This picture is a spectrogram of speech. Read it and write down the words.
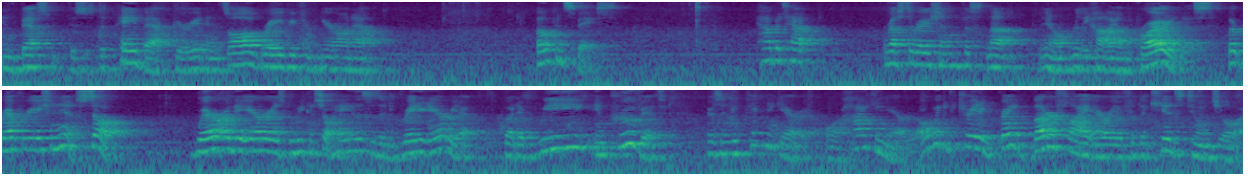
investment. This is the payback period, and it's all gravy from here on out. Open space. Habitat restoration, just not, you know, really high on the priority list, but recreation is. So, where are the areas we can show, hey, this is a degraded area, but if we improve it, there's a new picnic area or a hiking area, or we can create a great butterfly area for the kids to enjoy.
